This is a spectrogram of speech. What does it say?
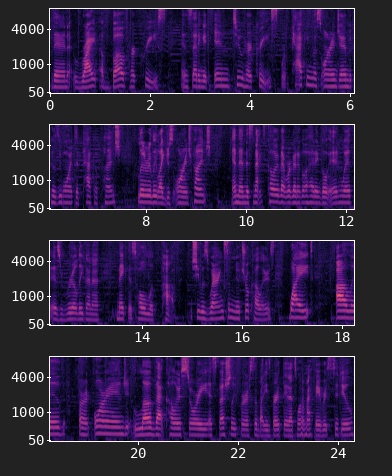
than right above her crease and setting it into her crease. We're packing this orange in because we want it to pack a punch, literally like just orange punch. And then this next color that we're to go ahead and go in with is really to make this whole look pop. She was wearing some neutral colors, white, olive, burnt orange. Love that color story, especially for somebody's birthday. That's one of my favorites to do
